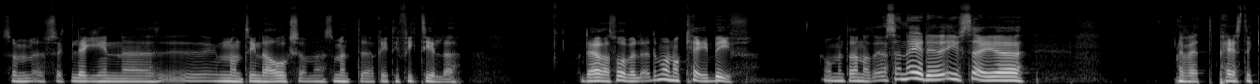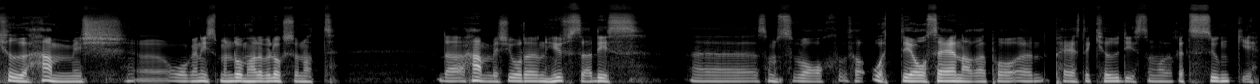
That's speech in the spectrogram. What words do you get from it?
Som försökte lägga in eh, någonting där också, men som inte riktigt fick till det. Deras var väl, det var en okej beef. Om inte annat. Sen är det i och för sig, eh, jag vet, PSTQ, Hamish, eh, organismen, de hade väl också något, där Hamish gjorde en hyfsad diss eh, som svar för 80 år senare på en PSTQ-diss som var rätt sunkig.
